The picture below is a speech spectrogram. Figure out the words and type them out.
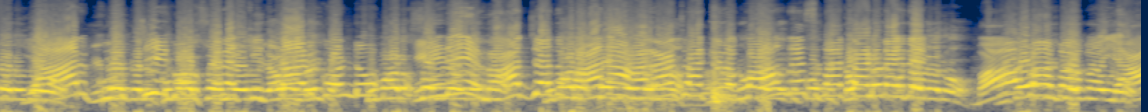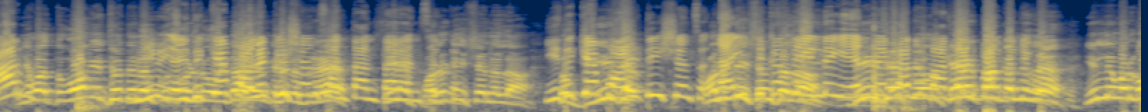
ಇರೋದು. ಯಾರ್ ಇದೇ ಕಡೆ ಕುರ್ಚಿಗೋಸ್ಕರ ಕುಮಾರಸ್ವಾಮಿ ಅವರು ಯಾವ ಇವತ್ತು ಹೋಗಿ ಜೊತೆ. ಪೊಲಿಟಿಷಿಯನ್ ಅಲ್ಲ ಇದಕ್ಕೆ ಪೊಲಿಟಿಷಿಯನ್ಸ್. ಇಲ್ಲಿವರೆಗೂ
